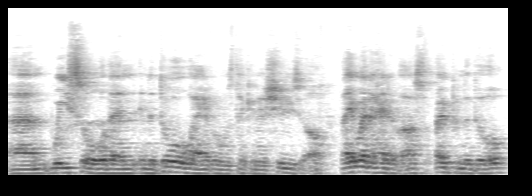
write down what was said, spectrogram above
Um, we saw then in the doorway, everyone was taking their shoes off. They went ahead of us, opened the door,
